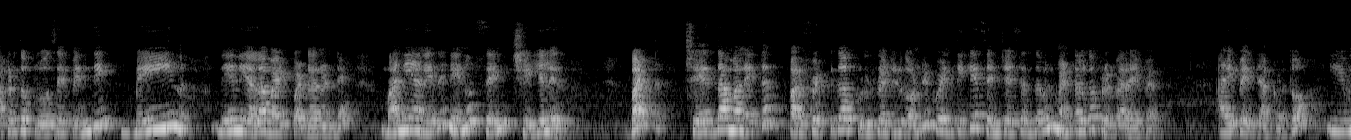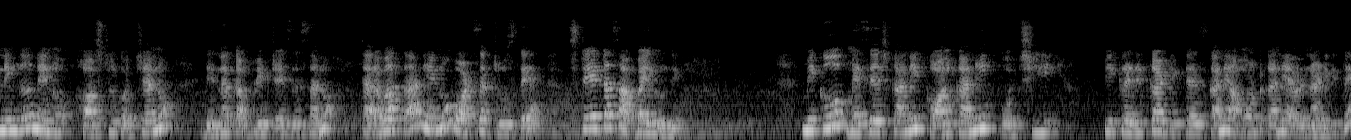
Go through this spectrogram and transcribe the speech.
అక్కడితో క్లోజ్ అయిపోయింది. మెయిన్ నేను ఎలా బయటపడ్డానంటే మనీ అనేది నేను సెండ్ చేయలేదు బట్ చేద్దామని అయితే పర్ఫెక్ట్గా ఫుల్ ఫ్లెడ్జ్డ్గా ఉండి ట్వంటీకే సెండ్ చేసేద్దామని మెంటల్గా ప్రిపేర్ అయిపోయాను. అయిపోయింది అక్కడితో. ఈవినింగ్ నేను హాస్టల్కి వచ్చాను. డిన్నర్ కంప్లీట్ చేసేసాను. తర్వాత నేను వాట్సాప్ చూస్తే స్టేటస్ అబ్బాయిది ఉంది. మీకు మెసేజ్ కానీ కాల్ కానీ వచ్చి మీ క్రెడిట్ కార్డ్ డీటెయిల్స్ కానీ అమౌంట్ కానీ ఎవరైనా అడిగితే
